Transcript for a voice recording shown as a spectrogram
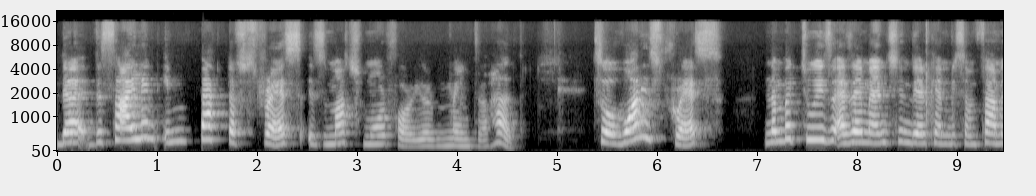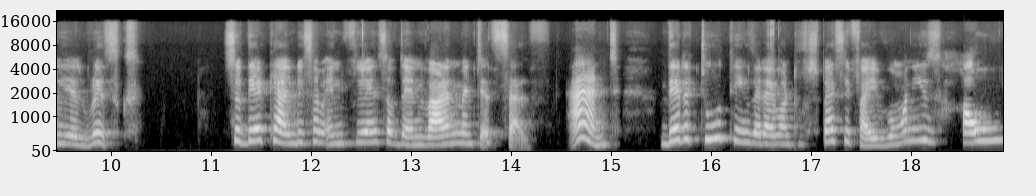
the the silent impact of stress is much more for your mental health. So one is stress. Number two is as i mentioned there can be some familial risks. So there can be some influence of the environment itself. And there are two things that i want to specify. One is how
